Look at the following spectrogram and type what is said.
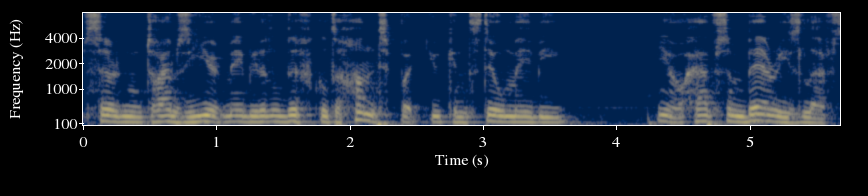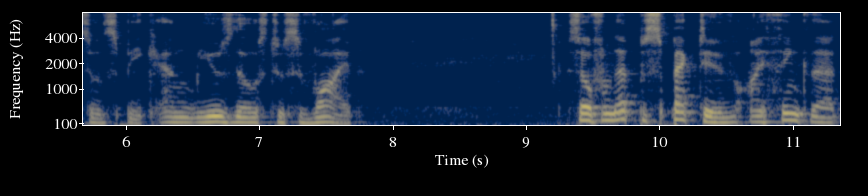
certain times a year, it may be a little difficult to hunt, but you can still maybe, you know, have some berries left, so to speak, and use those to survive. So from that perspective, I think that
